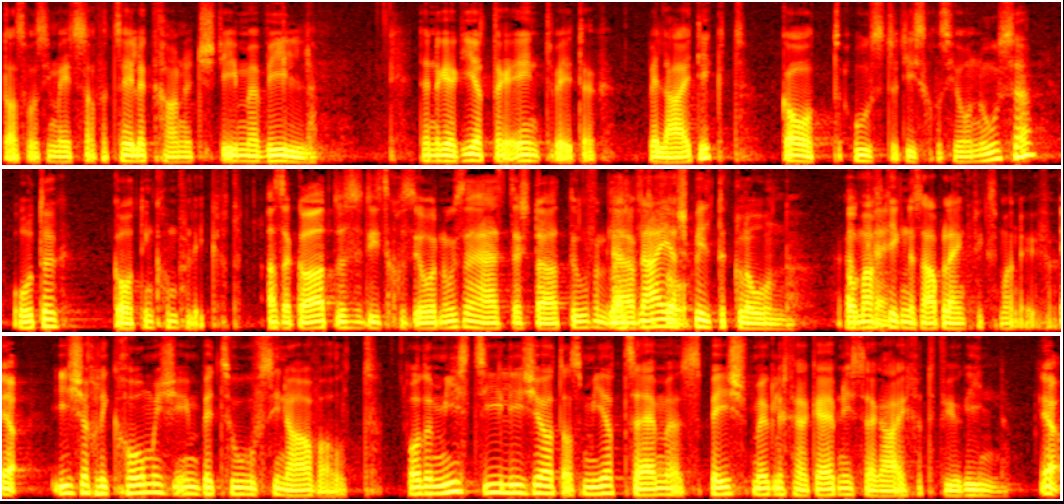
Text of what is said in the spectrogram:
das, was ich mir jetzt da erzählen kann, nicht stimmen will, dann reagiert er entweder beleidigt, geht aus der Diskussion raus oder geht in Konflikt. Also geht aus der Diskussion raus, heisst, er steht auf und Ja, läuft nein, er davon. spielt den Klon. Er Okay. macht irgendein Ablenkungsmanöver. Ja. Ist ein bisschen komisch in Bezug auf seinen Anwalt. Oder mein Ziel ist ja, dass wir zusammen das bestmögliche Ergebnis erreichen für ihn. Ja.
